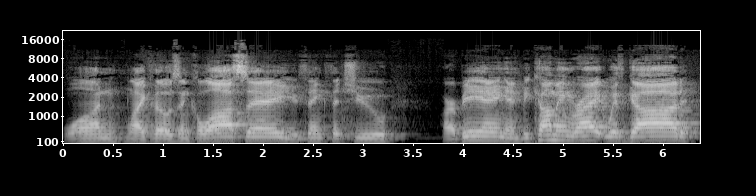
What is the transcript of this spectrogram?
one, like those in Colossae, you think that you are being and becoming right with God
